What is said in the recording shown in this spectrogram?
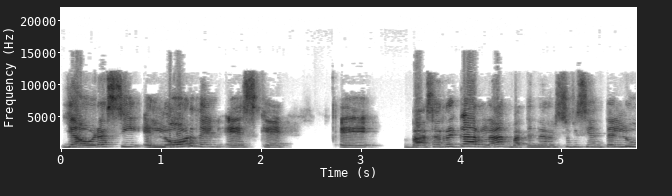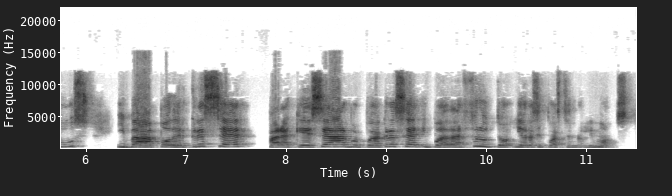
y ahora sí, el orden es que eh, vas a regarla, va a tener suficiente luz y va a poder crecer para que ese árbol pueda crecer y pueda dar fruto y ahora sí puedas tener limones.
